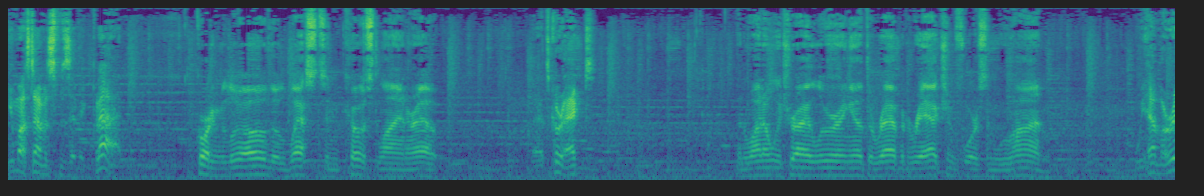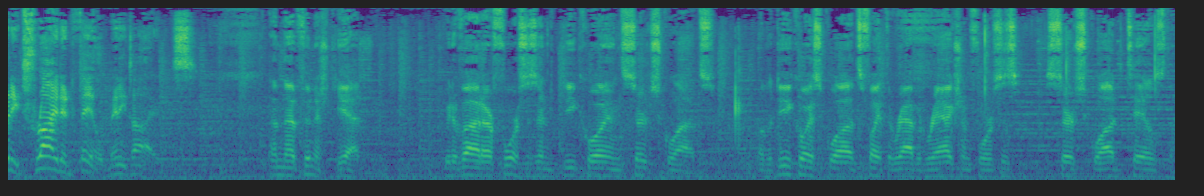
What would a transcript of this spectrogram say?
You must have a specific plan. According to Luo, the west and coastline are out. That's correct. Then why don't we try luring out the rapid reaction force in Wuhan? We have already tried and failed many times. I'm not finished yet. We divide our forces into decoy and search squads. While the decoy squads fight the rapid reaction forces, the search squad tails them.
